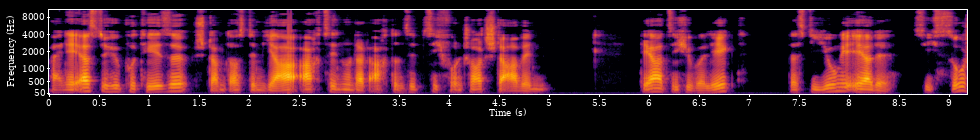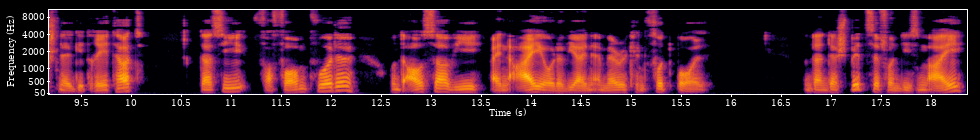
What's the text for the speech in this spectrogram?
Eine erste Hypothese stammt aus dem Jahr 1878 von George Darwin. Der hat sich überlegt, dass die junge Erde sich so schnell gedreht hat, dass sie verformt wurde und aussah wie ein Ei oder wie ein American Football. Und an der Spitze von diesem Ei,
